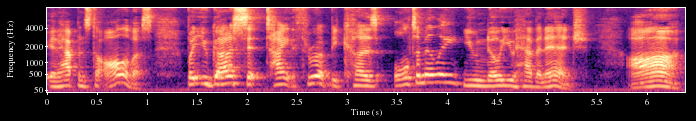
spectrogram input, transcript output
It happens to all of us. But you got to sit tight through it because ultimately you know you have an edge. Ah,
